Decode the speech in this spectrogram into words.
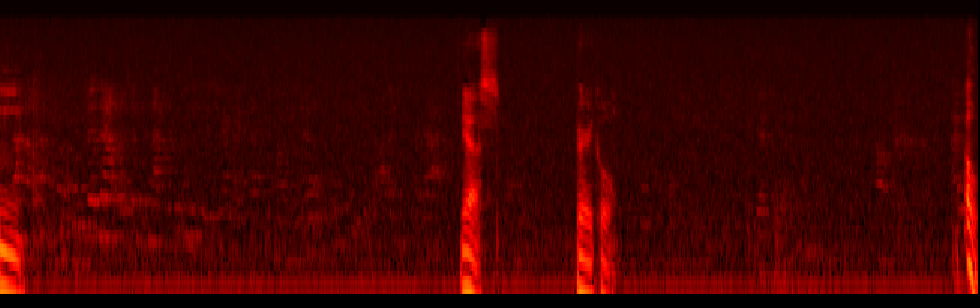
Hmm. Yes. Very cool. Oh.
